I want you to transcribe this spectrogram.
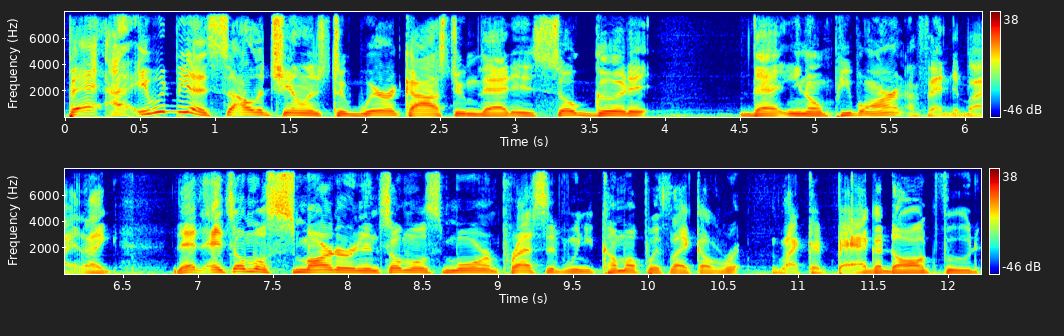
bet I, it would be a solid challenge to wear a costume that is so good at that you know people aren't offended by it. Like that, it's almost smarter and it's almost more impressive when you come up with like a like a bag of dog food.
